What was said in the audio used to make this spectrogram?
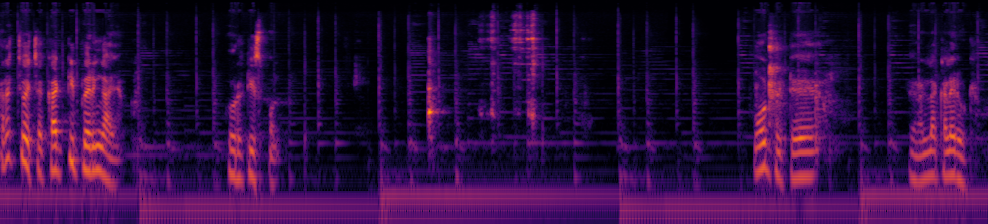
கரைச்சி வச்ச கட்டி பெருங்காயம். ஒரு டீஸ்பூன் போட்டுட்டு நல்லா கலரி விட்டு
